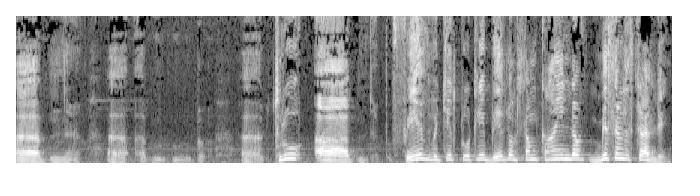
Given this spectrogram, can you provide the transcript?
uh, mm, uh, uh, through a phase which is totally based on some kind of misunderstanding,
